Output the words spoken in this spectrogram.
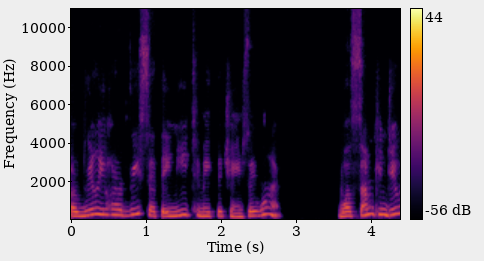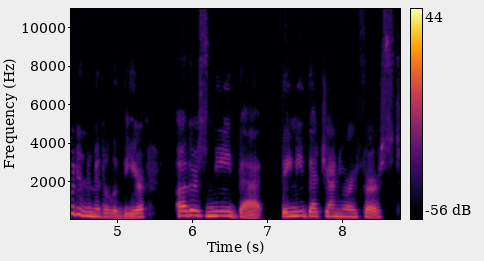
a really hard reset they need to make the change they want. While some can do it in the middle of the year, others need that. They need that January 1st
